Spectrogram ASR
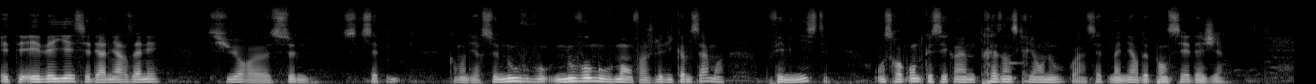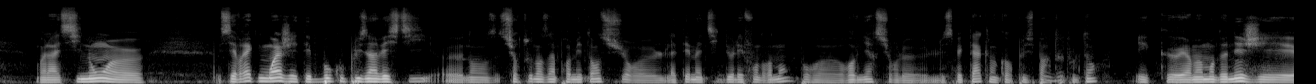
été éveillé ces dernières années sur ce, cette, comment dire, ce nouveau, nouveau mouvement, enfin je le vis comme ça moi, féministe, on se rend compte que c'est quand même très inscrit en nous, quoi, cette manière de penser et d'agir. Voilà, sinon, euh, c'est vrai que moi j'ai été beaucoup plus investi, euh, dans, surtout dans un premier temps, sur euh, la thématique de l'effondrement, pour revenir sur le, spectacle encore plus partout mhm. tout le temps. Et qu'à un moment donné, j'ai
